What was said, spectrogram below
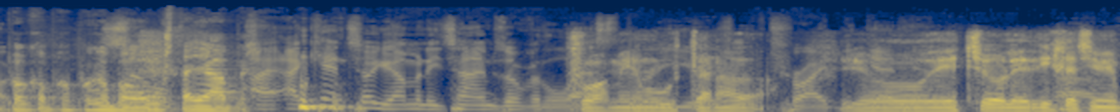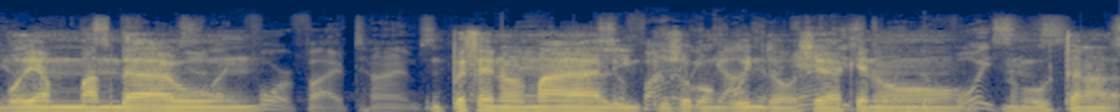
poco, poco, poco me gusta ya. pues. A mí no me gusta nada. Yo, de hecho, le dije si me podían mandar un, un PC normal, incluso con Windows. O sea, que no, no me gusta nada.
